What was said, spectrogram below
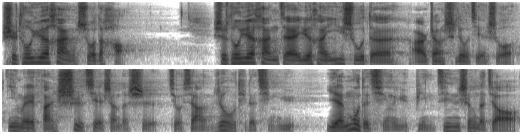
使徒约翰说得好，使徒约翰在约翰一书的二章十六节说：“因为凡世界上的事，就像肉体的情欲、眼目的情欲，并今生的骄傲，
